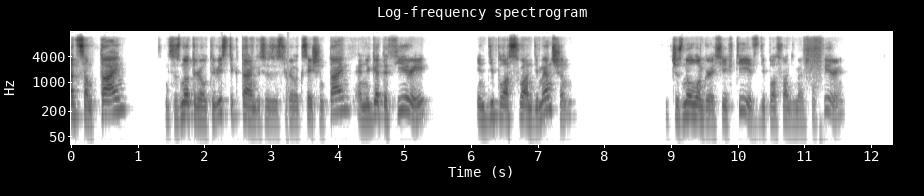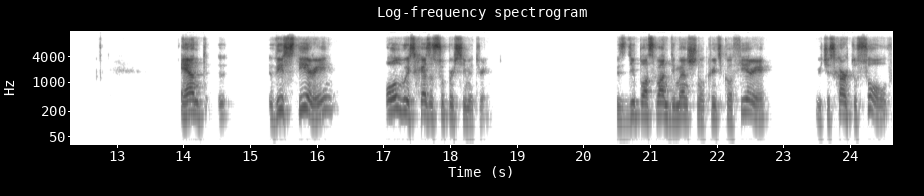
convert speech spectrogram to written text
add some time. This is not a relativistic time, this is this relaxation time, and you get a theory in D plus one dimension, which is no longer a CFT, it's D plus one dimensional theory. And uh, this theory always has a supersymmetry. This D plus one dimensional critical theory which is hard to solve,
